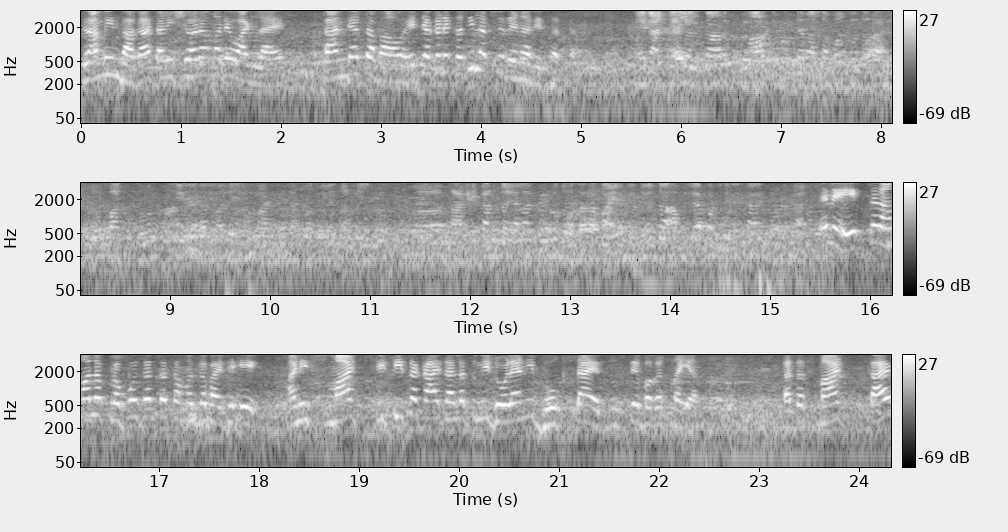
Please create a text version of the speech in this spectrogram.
ग्रामीण भागात आणि शहरामध्ये वाढलाय. कांद्याचा भाव ह्याच्याकडे कधी लक्ष देणार आहे सरकार? आणि राज्य सरकार स्मार्ट मीटर असा बसवणार आहे. जवळपास दोन कोटी घरांमध्ये स्मार्ट मीटर बसवले जातील. अ, नागरिक अनेकांचा याला विरोध होताना पाहायला मिळतोय तर आपल्या पक्षाची काय भूमिका आहे? नाही नाही एक तर आम्हाला प्रपोजल तर समजलं पाहिजे एक. आणि स्मार्ट सिटीचं काय झालं तुम्ही डोळ्यांनी भोगताय नुसते बघत नाही आहात. आता स्मार्ट काय?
